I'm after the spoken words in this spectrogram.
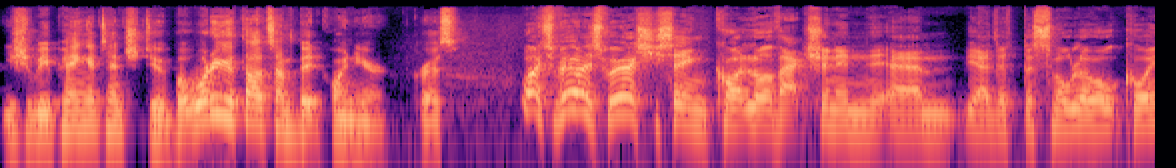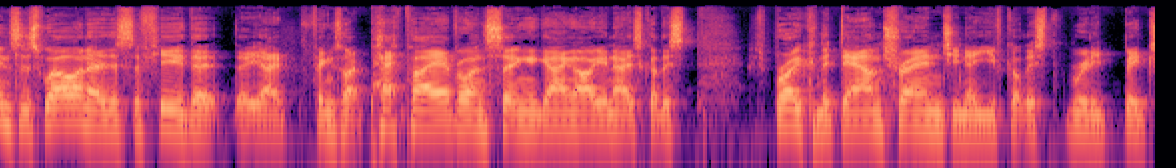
you should be paying attention to but what are your thoughts on bitcoin here chris well, to be honest, we're actually seeing quite a lot of action in um, yeah the, the, smaller altcoins as well. I know there's a few that, that you know, things like Pepe. Everyone's sitting and going, oh, you know, it's got this it's broken the downtrend. You know, you've got this really big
